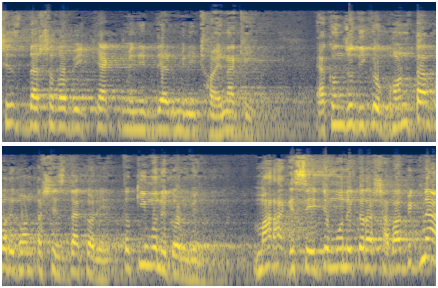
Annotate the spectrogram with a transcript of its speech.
সিজদা স্বাভাবিক এক মিনিট, দেড় মিনিট হয় নাকি? এখন যদি কেউ ঘণ্টার পরে ঘণ্টা সেজদা করে, তো কি মনে করবেন? মারা গেছে, এটা মনে করা স্বাভাবিক না?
